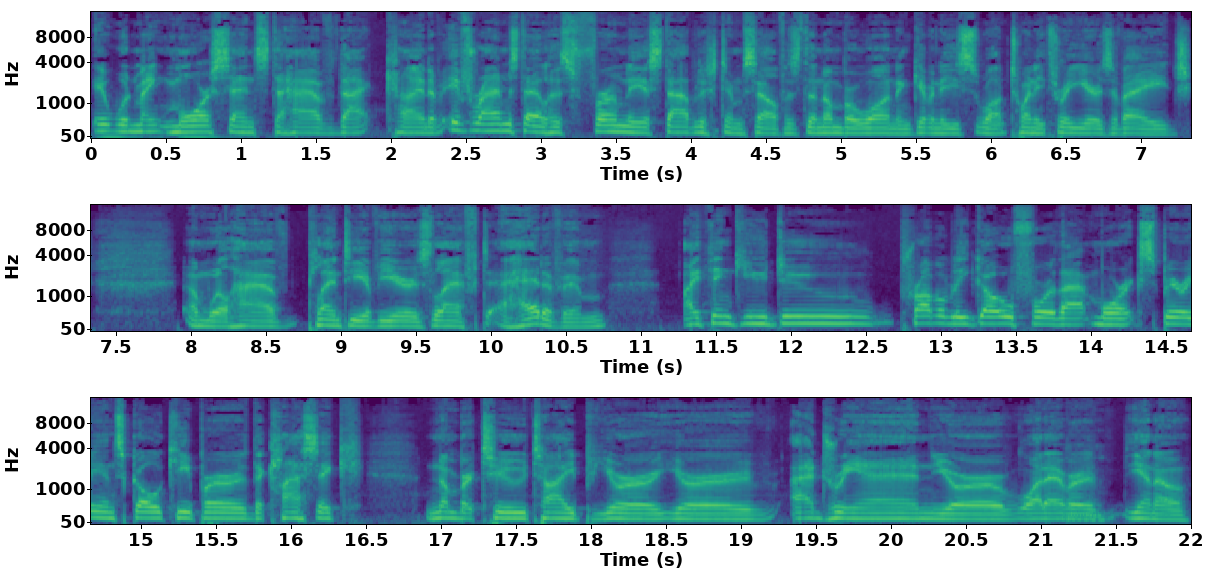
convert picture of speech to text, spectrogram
it would make more sense to have that kind of. If Ramsdale has firmly established himself as the number one, and given he's what twenty three years of age, and will have plenty of years left ahead of him, I think you do probably go for that more experienced goalkeeper, the classic number two type. Your your Adrian, your whatever you know.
